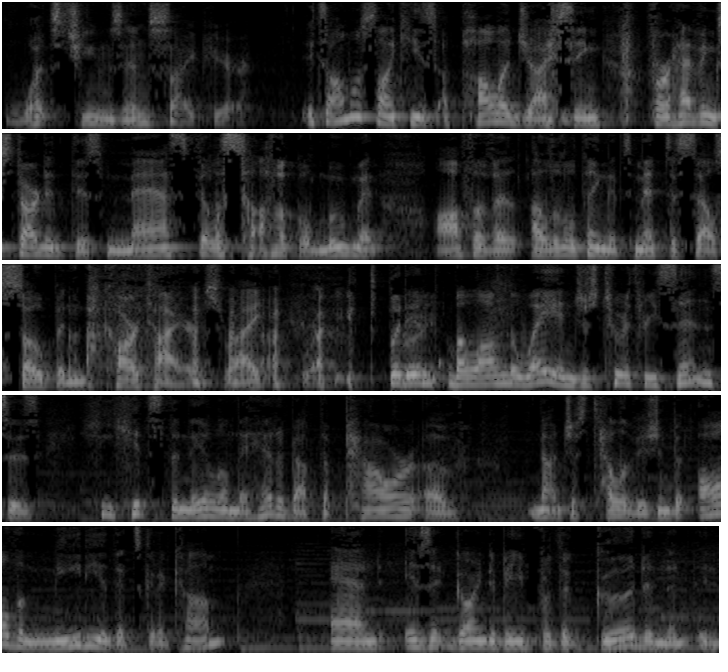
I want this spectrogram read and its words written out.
What's Gene's insight here? It's almost like he's apologizing for having started this mass philosophical movement off of a, a little thing that's meant to sell soap and car tires, right? Right, But right. but along the way, in just two or three sentences, he hits the nail on the head about the power of not just television, but all the media that's going to come. And is it going to be for the good and the,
